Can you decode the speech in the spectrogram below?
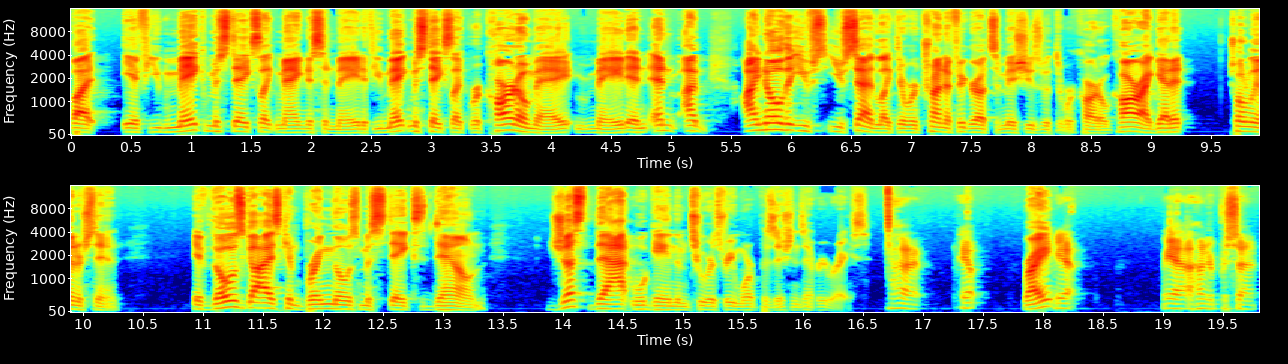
But if you make mistakes like Magnussen made, if you make mistakes like Ricciardo may, made, and and I I know that you've you said like they were trying to figure out some issues with the Ricciardo car. I get it, totally understand. If those guys can bring those mistakes down, just that will gain them two or three more positions every race. All right. Yep. Right. Yeah. Yeah. Hundred percent.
